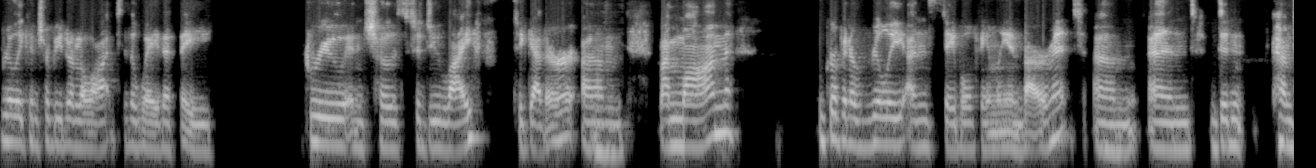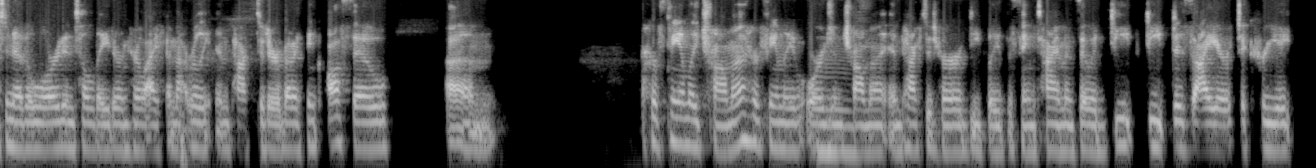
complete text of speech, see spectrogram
really contributed a lot to the way that they grew and chose to do life together. Um my mom grew up in a really unstable family environment um, and didn't come to know the Lord until later in her life, and that really impacted her. But I think also um, her family trauma, her family of origin Mm. trauma, impacted her deeply at the same time, and so a deep, deep desire to create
